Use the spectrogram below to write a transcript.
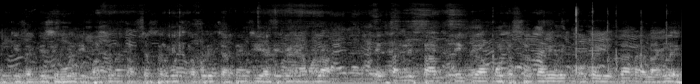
नक्कीच अगदी सुरुवातीपासूनच आमच्या सर्वच कबड्डी चाहत्यांची या ठिकाणी आम्हाला एक चांगली साथ एक मोठं सहकार्य एक मोठं योगदान लागलंय.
